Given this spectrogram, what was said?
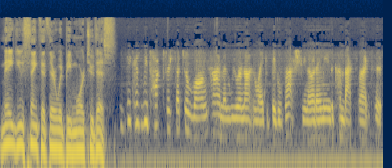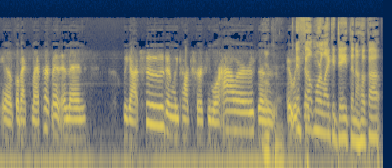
made you think that there would be more to this? because we talked for such a long time and we were not in like a big rush, you know what I mean, to come back to my to you know, go back to my apartment and then we got food and we talked for a few more hours and it was It just- felt more like a date than a hookup.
